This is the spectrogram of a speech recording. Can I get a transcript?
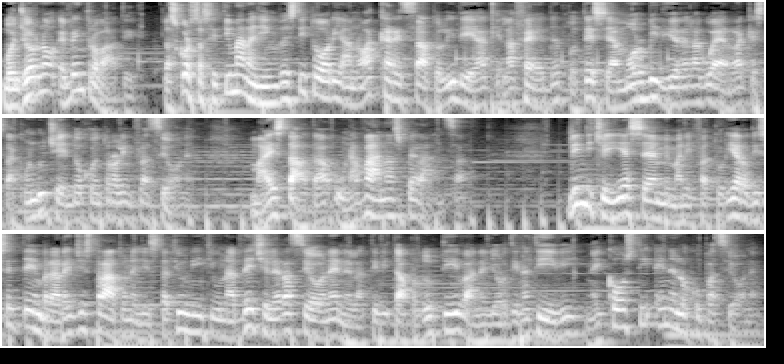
Buongiorno e bentrovati. La scorsa settimana gli investitori hanno accarezzato l'idea che la Fed potesse ammorbidire la guerra che sta conducendo contro l'inflazione, ma è stata una vana speranza. L'indice ISM manifatturiero di settembre ha registrato negli Stati Uniti una decelerazione nell'attività produttiva, negli ordinativi, nei costi e nell'occupazione.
